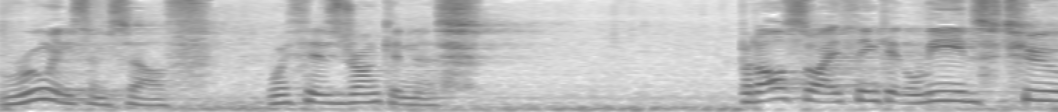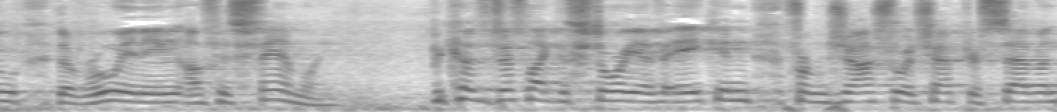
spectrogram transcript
ruins himself with his drunkenness. But also, I think it leads to the ruining of his family. Because just like the story of Achan from Joshua chapter 7,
